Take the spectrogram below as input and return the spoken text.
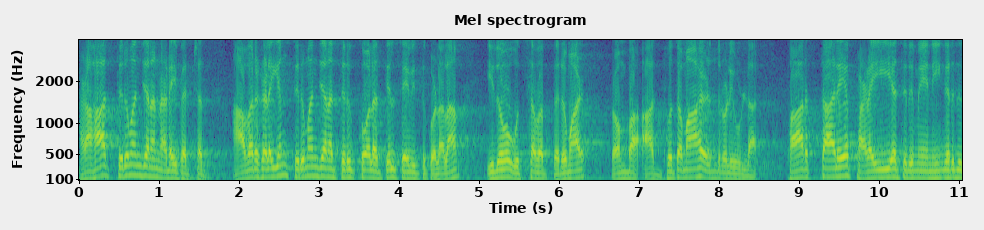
அழகா திருமஞ்சனம் நடைபெற்றது. அவர்களையும் திருமஞ்சன திருக்கோலத்தில் சேவித்துக் கொள்ளலாம். இதோ உற்சவ பெருமாள் ரொம்ப அற்புதமாக எழுந்துருளி உள்ளார். பார்த்தாலே பழைய திருமேனிங்கிறது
